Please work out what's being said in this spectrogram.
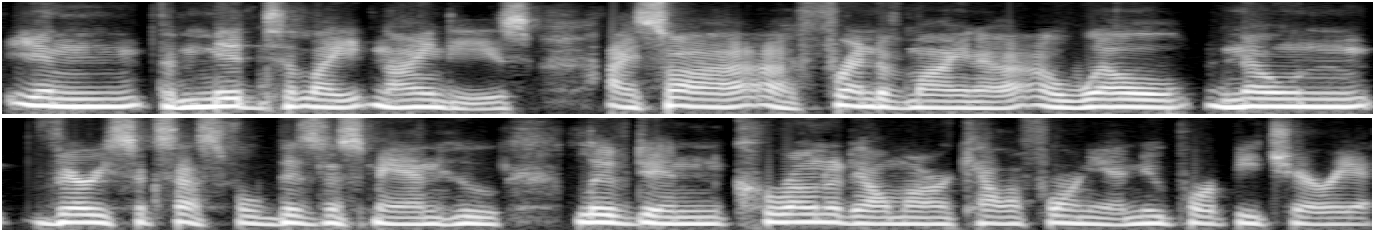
in the mid to late 90s, I saw a friend of mine, a, a well known, very successful businessman who lived in Corona del Mar, California, Newport Beach area.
